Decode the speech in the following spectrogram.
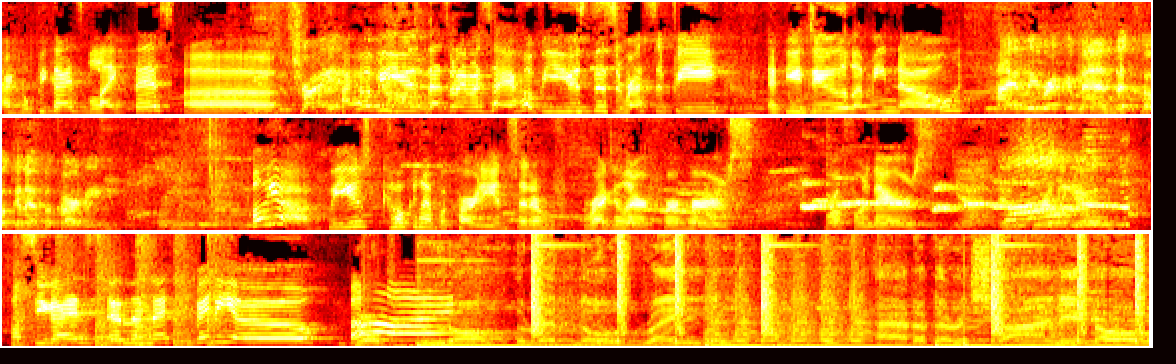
I hope you guys like this. Uh, Use this Try it. I hope you use, that's what I'm gonna say. I hope you use this recipe. If you do, let me know. Highly recommend the coconut Bacardi. Oh yeah, we used coconut Bacardi instead of regular for hers. Well, for theirs. Yeah, it's really good. We'll see you guys in the next video. Bye! Rudolph the red-nosed reindeer had a very shiny nose.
